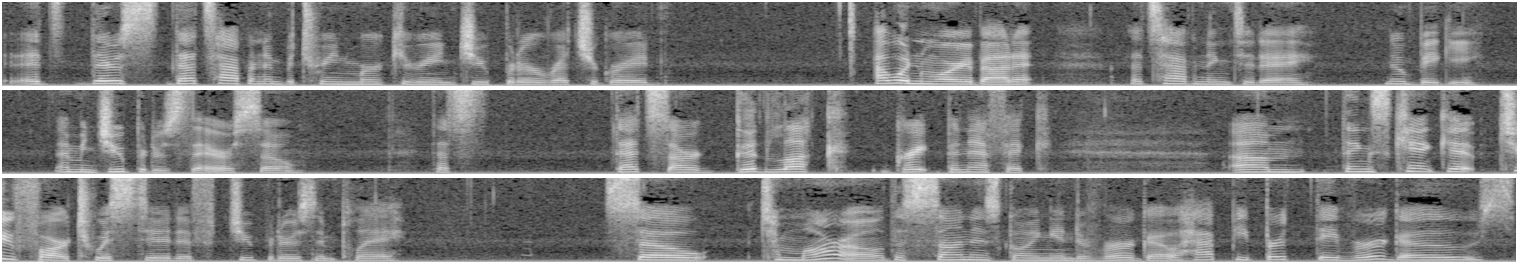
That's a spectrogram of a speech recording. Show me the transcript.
it's there's that's happening between Mercury and Jupiter retrograde. I wouldn't worry about it. That's happening today. No biggie. I mean Jupiter's there, so that's that's our good luck, great benefic. Um, things can't get too far twisted if Jupiter's in play. So tomorrow the sun is going into Virgo. Happy birthday, Virgos!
